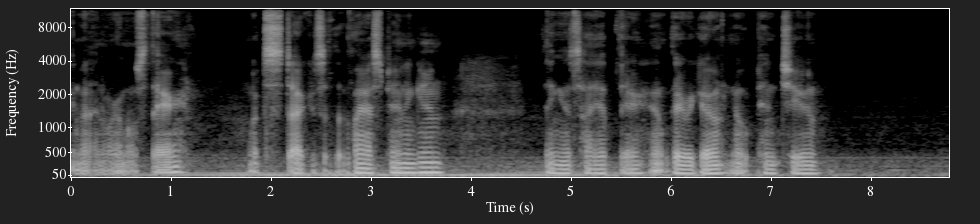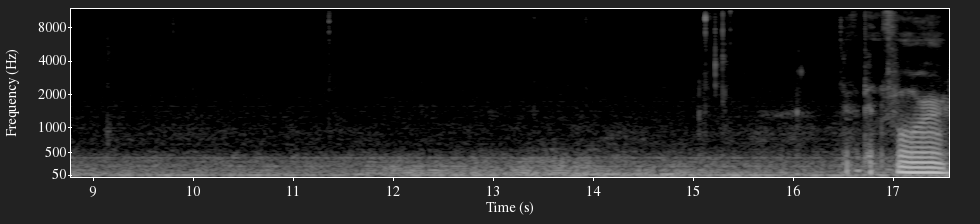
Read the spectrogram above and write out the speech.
Come on, we're almost there. What's stuck? Is it the last pin again? Thing is high up there. Oh, there we go. No, pin two. Pin four.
